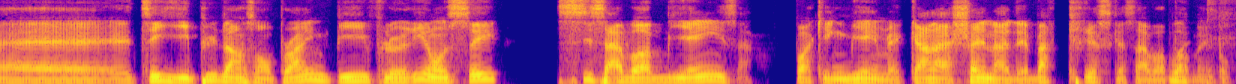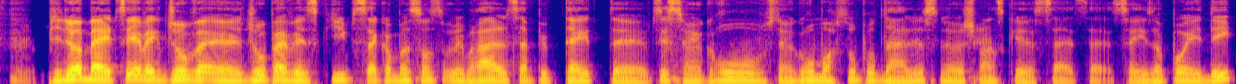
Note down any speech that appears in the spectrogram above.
Euh, il est plus dans son prime. Puis Fleury, on le sait, si ça va bien, ça va fucking bien. Mais quand la chaîne a débarque, Chris, que ça va pas Ouais. bien pour Fleury. Puis là, ben, avec Joe, euh, Joe Pavelski puis sa commotion cérébrale, ça peut peut-être. euh, c'est un, gros, c'est un gros morceau pour Dallas. Là. Je pense que ça, ça, ça les a pas aidés.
